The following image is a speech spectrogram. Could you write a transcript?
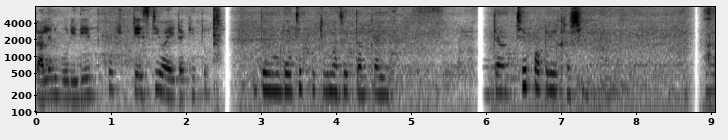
ডালের বড়ি দিয়ে খুব টেস্টি হয় এটা খেতে। এটার মধ্যে আছে পুঁটি মাছের তরকারি। এটা হচ্ছে পটল খাসি। আর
